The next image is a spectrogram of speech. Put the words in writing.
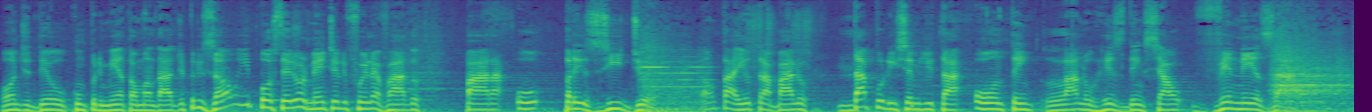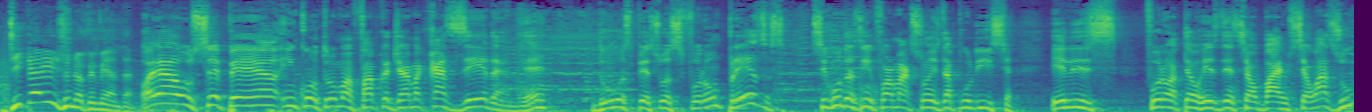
onde deu cumprimento ao mandado de prisão e posteriormente ele foi levado para o presídio. Então tá aí o trabalho da Polícia Militar ontem lá no residencial Veneza. Diga aí, Júnior Pimenta. Olha, o CPE encontrou uma fábrica de arma caseira, né? Duas pessoas foram presas. Segundo as informações da polícia, eles foram até o residencial bairro Céu Azul.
